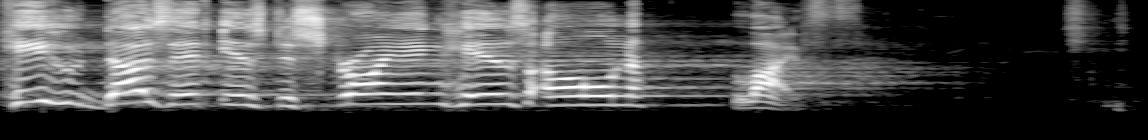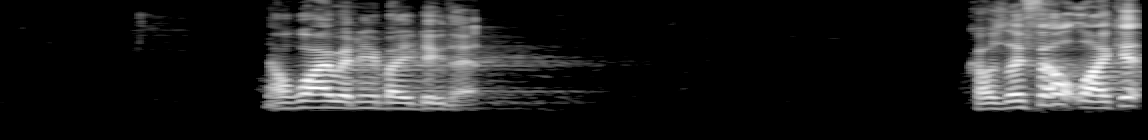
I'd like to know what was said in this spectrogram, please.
He who does it is destroying his own life. now, why would anybody do that? Because they felt like it.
